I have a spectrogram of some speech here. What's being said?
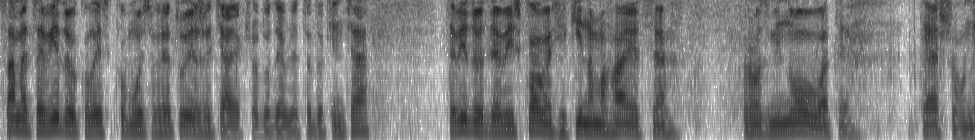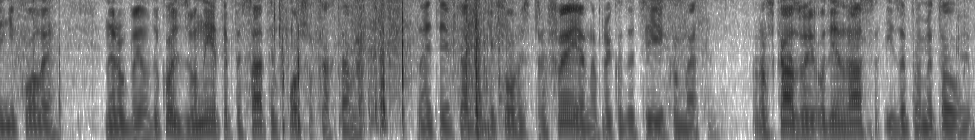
Саме це відео колись комусь врятує життя, якщо додивляться до кінця. Це відео для військових, які намагаються розміновувати те, що вони ніколи не робили. До когось дзвонити, писати в пошуках там, знаєте, як кажуть, якогось трофея, наприклад, до цієї комети. Розказую один раз і запам'ятовуємо.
